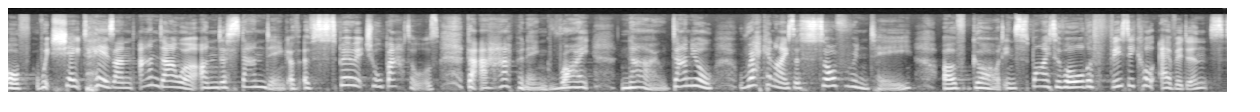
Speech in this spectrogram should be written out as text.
of which shaped his and, and our understanding of, of spiritual battles that are happening right now. Daniel recognized the sovereignty of God in spite of all the physical evidence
